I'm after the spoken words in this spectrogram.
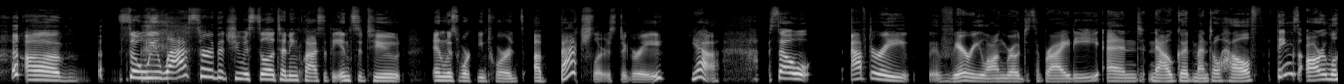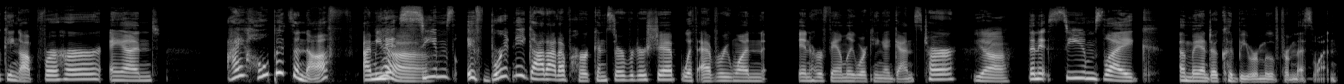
um, so we last heard that she was still attending class at the Institute and was working towards a bachelor's degree. Yeah. So after a very long road to sobriety and now good mental health, things are looking up for her. And I hope it's enough. I mean, Yeah. it seems if Britney got out of her conservatorship with everyone in her family working against her, Yeah. then it seems like Amanda could be removed from this one.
